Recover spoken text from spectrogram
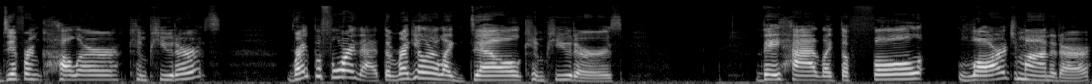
different color computers. Right before that, the regular like Dell computers, they had like the full large monitor.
